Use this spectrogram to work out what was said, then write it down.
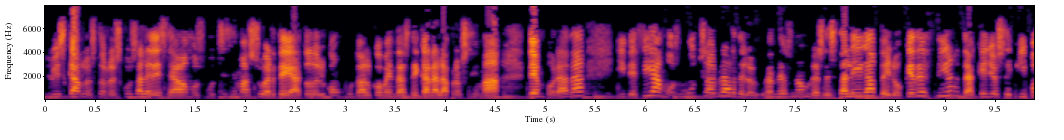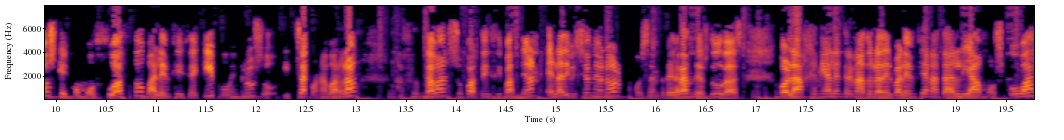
Luis Carlos Torrescusa, le deseábamos muchísima suerte a todo el conjunto de Alcobendas de cara a la próxima temporada y decíamos mucho hablar de los grandes nombres de esta liga, pero qué decir de aquellos equipos que como Zuazo, Valencia y Cequip o incluso Ichaco Navarra afrontaban su participación en la división de honor pues entre grandes dudas. Con la genial entrenadora del Valencia, Natalia Moscova,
